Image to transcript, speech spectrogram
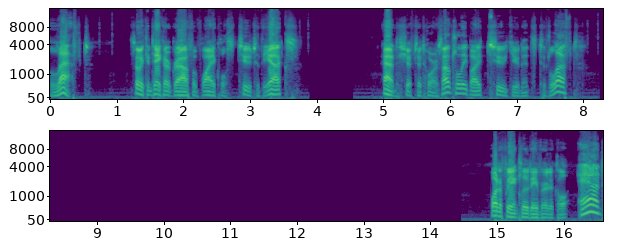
left. So we can take our graph of y equals 2 to the x, and shift it horizontally by 2 units to the left, What if we include a vertical and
